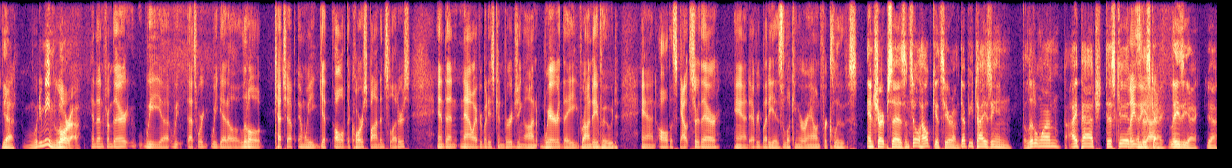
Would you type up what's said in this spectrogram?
Yeah. What do you mean, Laura? And then from there we uh, we that's where we get a little catch up, and we get all of the correspondence letters, and then now everybody's converging on where they rendezvoused, and all the scouts are there, and everybody is looking around for clues. And Sharp says, until help gets here, I'm deputizing the little one, the eye patch, this kid, Lazy and this eye. guy. Lazy eye. Yeah.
